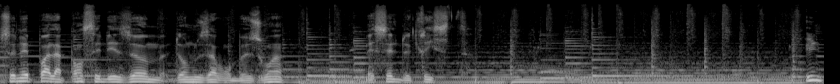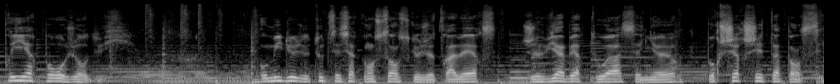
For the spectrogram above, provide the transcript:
ce n'est pas la pensée des hommes dont nous avons besoin, mais celle de Christ. Une prière pour aujourd'hui. Au milieu de toutes ces circonstances que je traverse, je viens vers toi, Seigneur, pour chercher ta pensée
